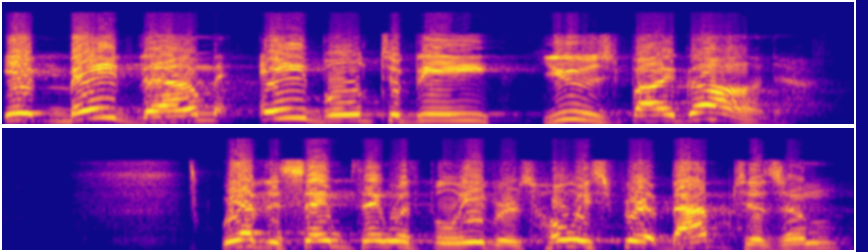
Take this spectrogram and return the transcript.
It made them able to be used by God. We have the same thing with believers. Holy Spirit baptism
